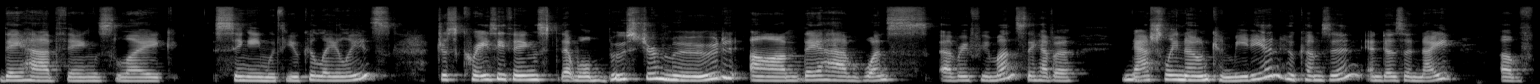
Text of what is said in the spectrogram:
They have things like singing with ukuleles, just crazy things that will boost your mood. Um, they have once every few months, they have a nationally known comedian who comes in and does a night of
